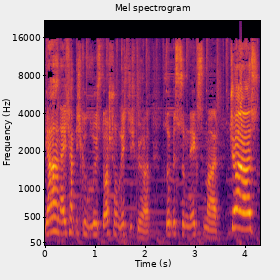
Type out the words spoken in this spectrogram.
Ja, na, ich habe dich gegrüßt, du hast schon richtig gehört. So, bis zum nächsten Mal. Tschüss!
